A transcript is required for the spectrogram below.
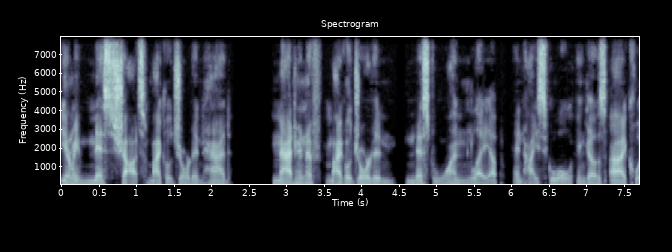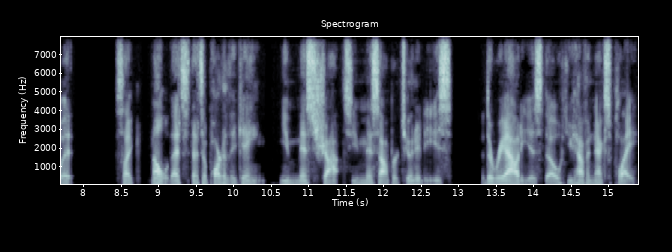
you know how many missed shots Michael Jordan had? Imagine if Michael Jordan missed one layup in high school and goes, I quit. It's like, no, that's that's a part of the game. You miss shots, you miss opportunities. The reality is though, you have a next play.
